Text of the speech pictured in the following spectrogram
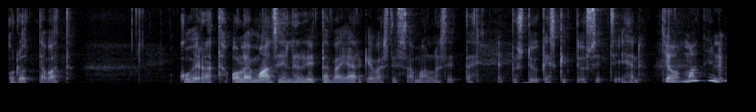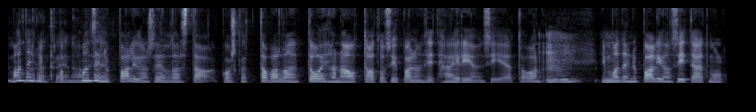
odottavat koirat olemaan siellä riittävän järkevästi samalla sitten, että pystyy keskittyä sitten siihen. Joo, mä oon tehnyt, mä oon tehnyt, mä oon tehnyt paljon sellaista, koska tavallaan toihan auttaa tosi paljon siitä häiriön sietoon. Mm. Mm, Niin mä oon tehnyt paljon sitä, että mulla,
